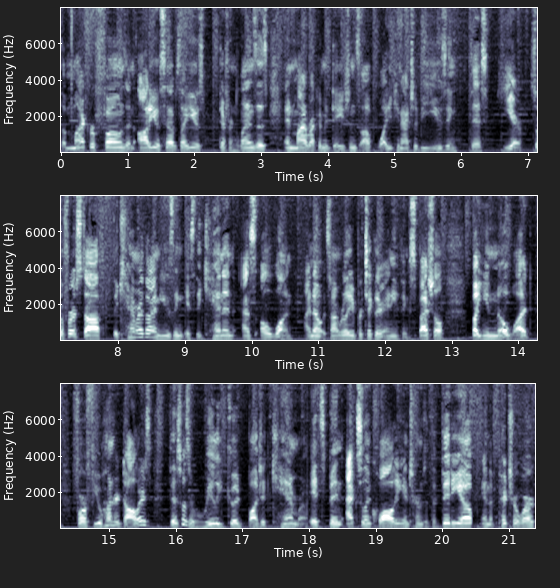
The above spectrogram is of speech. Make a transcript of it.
the microphones, and audio setups I use, different lenses, and my recommendations of what you can actually be using this year. So first off, the camera that I'm using is the Canon SL1. I know it's not really particular anything special, but you know what? For a few hundred dollars, this was a really good budget camera. It's been excellent quality in terms of the video and the picture work.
